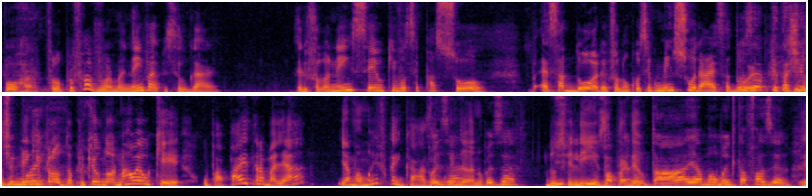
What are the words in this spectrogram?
Porra, Falou, por favor, mãe, nem vai pra esse lugar. Ele falou, nem sei o que você passou. Essa dor, ele falou, não consigo mensurar essa dor. Pois é, porque tá cheio você de tem mãe. que ir pra outra. Porque o normal é o quê? O papai trabalhar e a mamãe ficar em casa Pois cuidando é, pois é. dos E- filhinhos, E o papai entendeu? não tá e a mamãe que tá fazendo. Mas eu,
